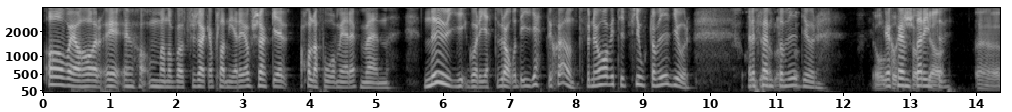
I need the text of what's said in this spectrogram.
Åh, vad jag har, eh, eh, man har börjat försöka planera. Jag försöker hålla på med det, men nu går det jättebra och det är jätteskönt, för nu har vi typ 14 videor. Eller jävlar 15 alltså. videor. jag håller Jag på att skämtar försöka inte. eh,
